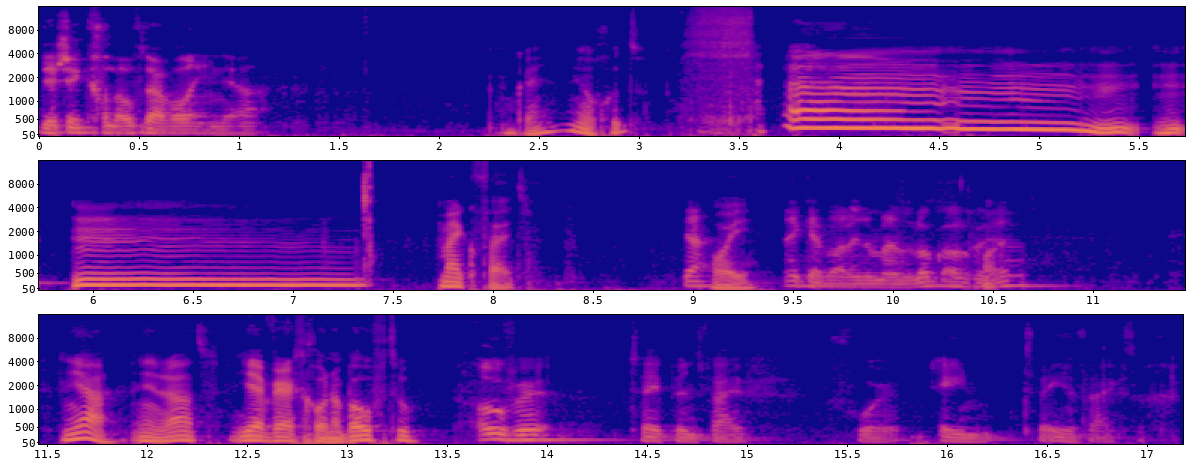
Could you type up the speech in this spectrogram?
dus ik geloof daar wel in, ja. Oké, heel goed. Ehm, mm, mm, Michael Feit. Ja. Hoi. Ik heb alleen nog maar een lok over. Hè? Ja, inderdaad. Jij werkt gewoon naar boven toe. Over 2.5 voor 1.52.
